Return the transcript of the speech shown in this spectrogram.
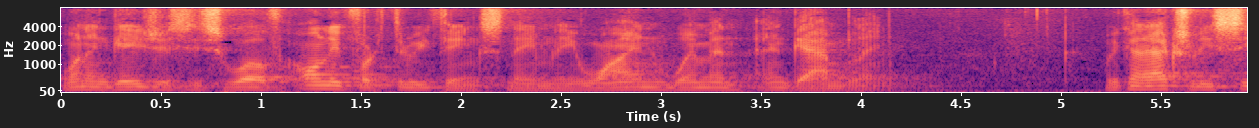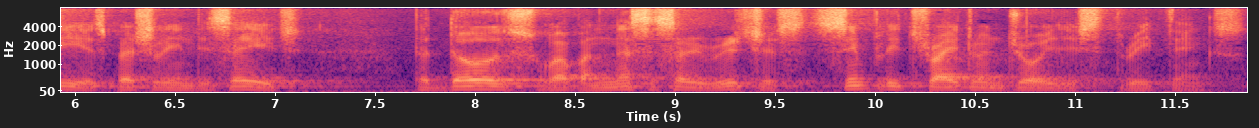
One engages his wealth only for three things, namely wine, women, and gambling. We can actually see, especially in this age, that those who have unnecessary riches simply try to enjoy these three things.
